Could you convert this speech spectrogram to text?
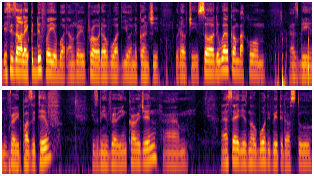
this is all I could do for you, but I'm very proud of what you and the country would have achieved. So the welcome back home has been very positive. It's been very encouraging. Um, and I said, it has now motivated us to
